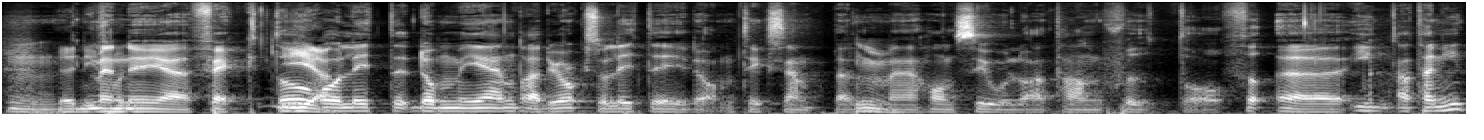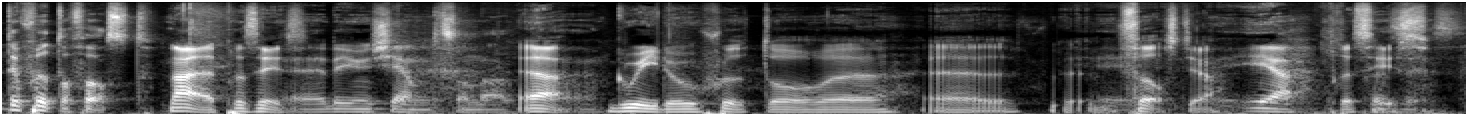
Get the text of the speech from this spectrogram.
Mm. Eh, med nya effekter ja. och lite, de ändrade ju också lite i dem. Till exempel mm. med Hans Solo att han skjuter, för, äh, in, att han inte skjuter först. Nej, precis. Eh, det är ju en känd sån där. Ja, Greedo skjuter först ja. Ja, precis. precis.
